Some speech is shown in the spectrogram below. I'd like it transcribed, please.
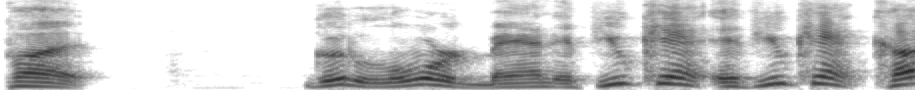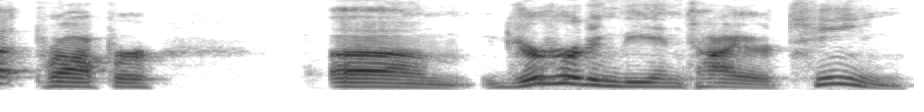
but good lord man if you can't if you can't cut proper um you're hurting the entire team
